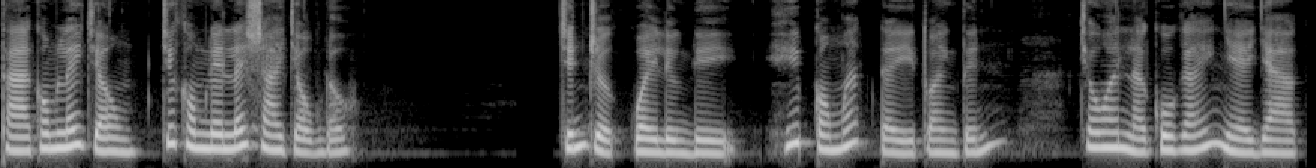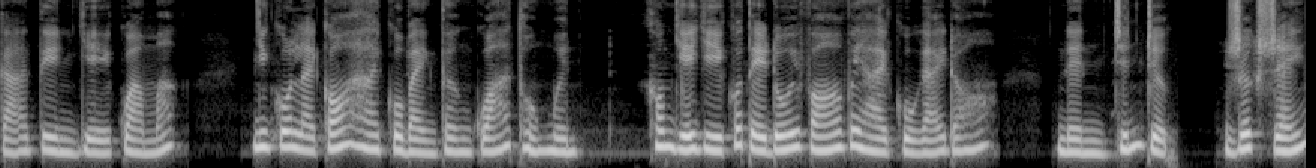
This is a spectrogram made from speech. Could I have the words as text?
Thà không lấy chồng, Chứ không nên lấy sai chồng đâu. Chính trực quay lường đi. Hiếp con mắt đầy toàn tính Châu Anh là cô gái nhẹ dạ cả tiền dễ qua mắt Nhưng cô lại có hai cô bạn thân quá thông minh không dễ gì có thể đối phó với hai cô gái đó Nên chính trực Rất rén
